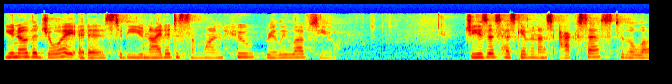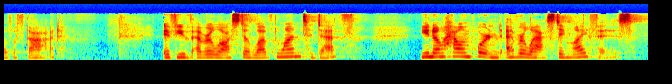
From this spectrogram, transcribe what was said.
you know the joy it is to be united to someone who really loves you. Jesus has given us access to the love of God. If you've ever lost a loved one to death, you know how important everlasting life is.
